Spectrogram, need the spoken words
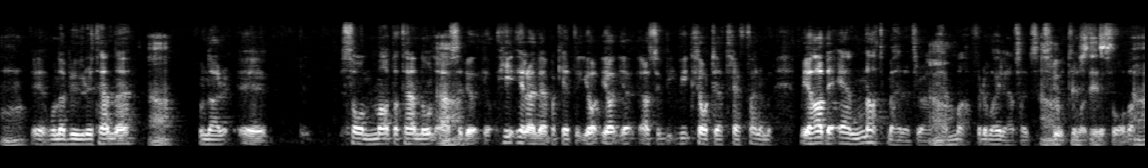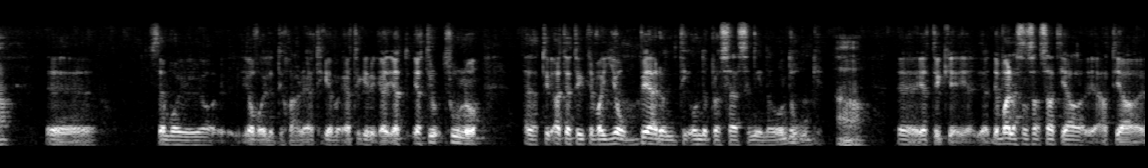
Mm. Eh, hon har burit henne. Ja. Hon har eh, sondmatat henne. Hon, Ja. alltså det, he, hela det här paketet. Jag, jag, jag, alltså, vi, vi, är klart jag träffade henne. Men jag hade en natt med henne tror jag Ja. hemma. För det var redan så att Ja, slut. hon precis. sova. Eh, sen var ju jag, jag var ju lite skärrad. Jag, tycker, jag, tycker, jag, jag, jag tror, tror nog att jag, tyckte det var jobbigare under, under processen innan hon dog. Ja. Eh, jag tycker, det var nästan så, att, jag, att jag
